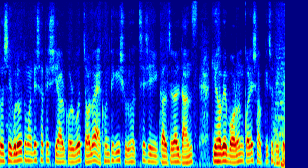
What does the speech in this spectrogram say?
তো সেগুলোও তোমাদের সাথে শেয়ার করব। চলো, এখন থেকেই শুরু হচ্ছে সেই কালচারাল ডান্স কীভাবে বরণ করে সব কিছু দেখে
